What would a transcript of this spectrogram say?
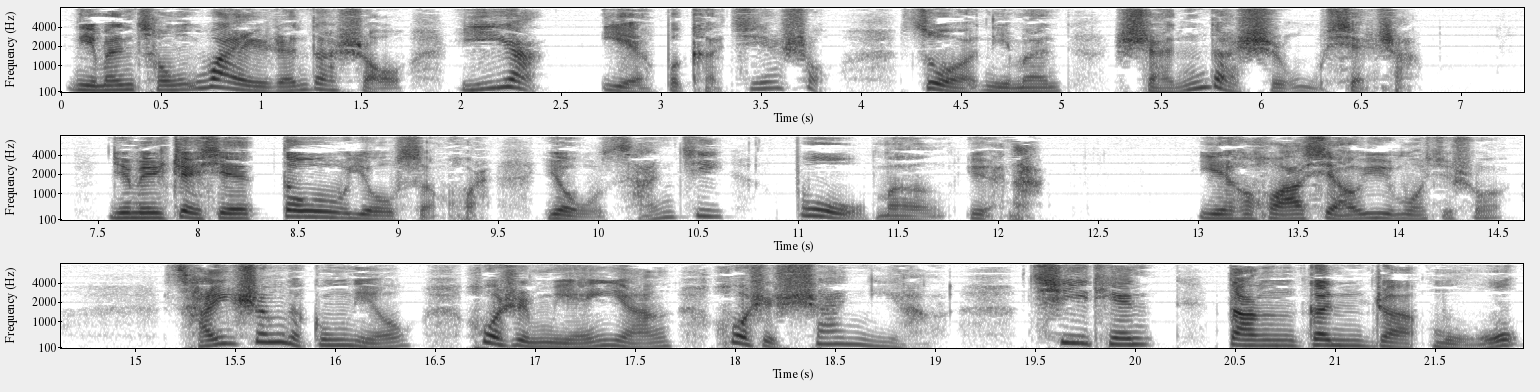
你们从外人的手一样也不可接受，做你们神的食物献上，因为这些都有损坏，有残疾，不蒙悦纳。耶和华小玉摩西说：“才生的公牛，或是绵羊，或是山羊，七天当跟着母，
